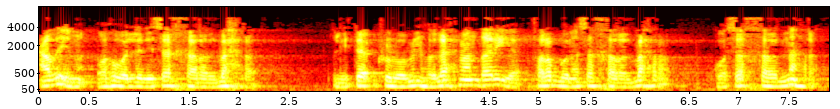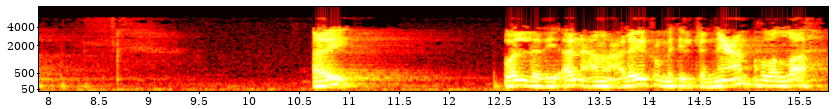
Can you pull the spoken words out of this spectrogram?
عظيمة وهو الذي سخر البحر لتأكلوا منه لحما ضريا فربنا سخر البحر وسخر النهر. أي والذي أنعم عليكم بتلك النعم هو الله.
